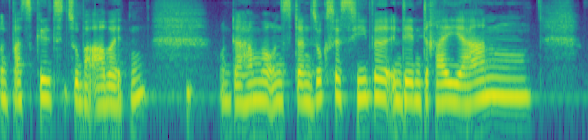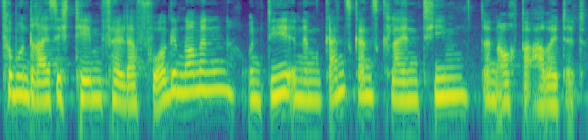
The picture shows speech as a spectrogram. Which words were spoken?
und was gilt zu bearbeiten. Und da haben wir uns dann sukzessive in den drei Jahren 35 Themenfelder vorgenommen und die in einem ganz, ganz kleinen Team dann auch bearbeitet.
